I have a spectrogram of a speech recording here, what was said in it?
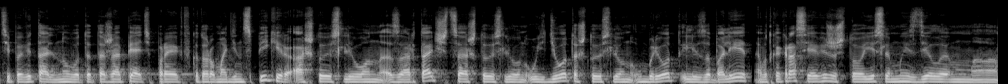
типа, Виталь, ну вот это же опять проект, в котором один спикер, а что если он заортачится, а что если он уйдет, а что если он умрет или заболеет. Вот как раз я вижу, что если мы сделаем э,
